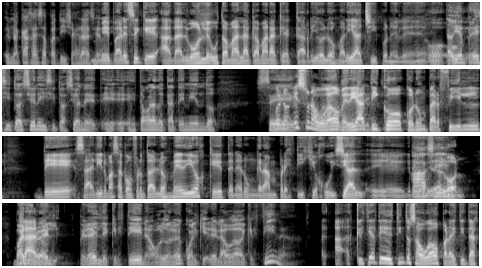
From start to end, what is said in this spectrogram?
en una caja de zapatillas, gracias. Me parece que a Dalbón le gusta más la cámara que a Carrió los mariachis, ponele. ¿eh? O- Está o- bien, pero hay situaciones y situaciones. eh, eh, estamos hablando, está teniendo. Bueno, es un abogado mediático con un perfil de salir más a confrontar en los medios que tener un gran prestigio judicial, eh, Gregorio Ah, ¿sí? Dalbón. Bueno, Claro. pero, él, pero él de Cristina, boludo, no es cualquier, el abogado de Cristina. A- a- Cristina tiene distintos abogados para distintas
